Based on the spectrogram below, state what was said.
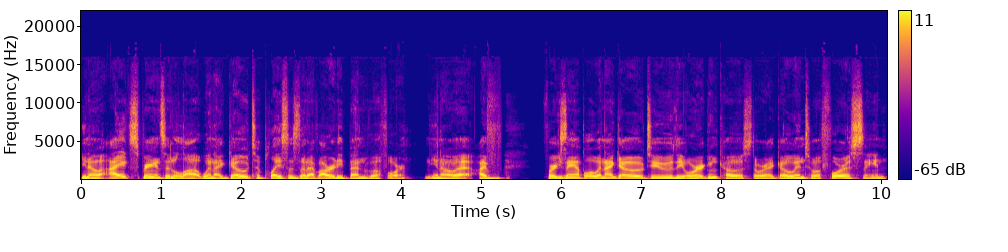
you know, I experience it a lot when I go to places that I've already been before. You know, I've for example, when I go to the Oregon coast or I go into a forest scene,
